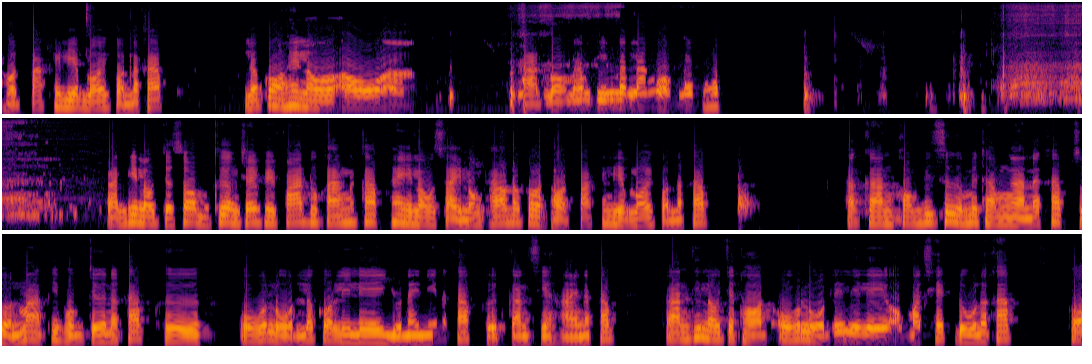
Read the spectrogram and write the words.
ถอดปลั๊กให้เรียบร้อยก่อนนะครับ แล้วก็ให้เราเอาถาดรองน้ำทิ้งด้านหลังออกนะครับการที่เราจะซ่อมเครื่องใช้ไฟฟ้าทุกครั้งนะครับ ให้เราใส่รองเท้าแล้วก็ถอดปลั๊กให้เรียบร้อยก่อนนะครับ อาการคอมพิวเซอร์ไม่ทำงานนะครับ ส่วนมากที่ผมเจอนะครับ คือโอเวอร์โหลดแล้วก็รีเลย์อยู่ในนี้นะครับ เกิดการเสียหายนะครับ การที่เราจะถอดโอเวอร์โหลดและรีเลย์ออกมาเช็คดูนะครับ ก็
